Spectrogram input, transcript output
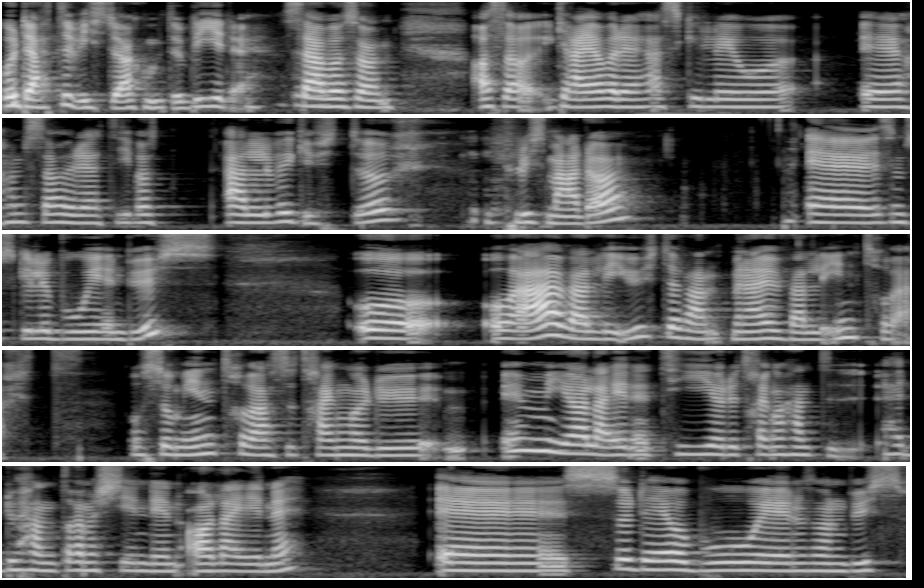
Og dette visste jo jeg kom til å bli det. Så jeg var sånn Altså, greia var det Jeg skulle jo eh, Han sa jo det at de var elleve gutter, pluss meg da, eh, som skulle bo i en buss. Og, og jeg er veldig utadvendt, men jeg er jo veldig introvert. Og som introvert så trenger du mye alenetid, og du hente Du henter energien din alene. Eh, så det å bo i en sånn buss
